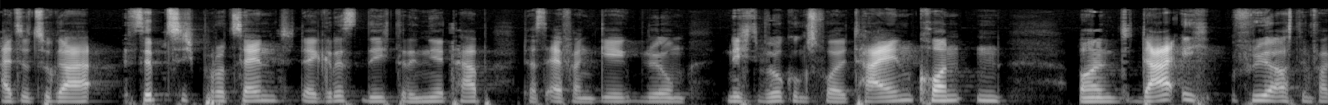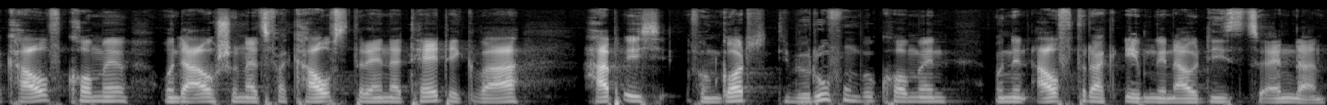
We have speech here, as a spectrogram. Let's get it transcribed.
also sogar 70 Prozent der Christen, die ich trainiert habe, das Evangelium nicht wirkungsvoll teilen konnten. Und da ich früher aus dem Verkauf komme und da auch schon als Verkaufstrainer tätig war, habe ich von Gott die Berufung bekommen und den Auftrag, eben genau dies zu ändern.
